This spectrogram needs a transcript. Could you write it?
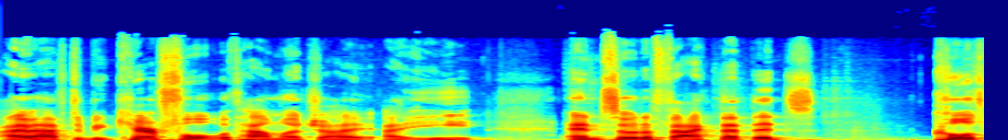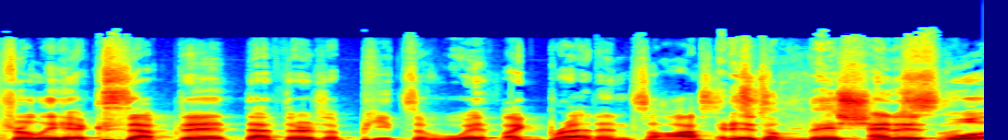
I have to be careful with how much I, I eat, and so the fact that it's culturally accepted that there's a pizza with like bread and sauce It is delicious. and it Like- well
